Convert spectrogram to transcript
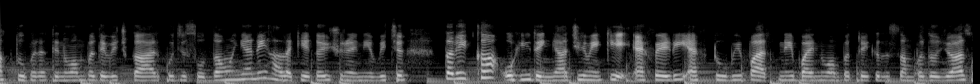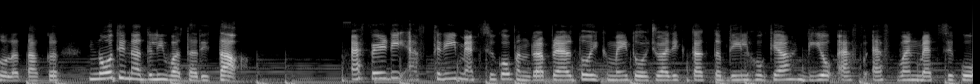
ਅਕਤੂਬਰ ਅਤੇ ਨਵੰਬਰ ਦੇ ਵਿਚਕਾਰ ਕੁਝ ਸੋਧਾਂ ਹੋਈਆਂ ਨੇ, ਹਾਲਾਂਕਿ ਕਈ ਸ਼੍ਰੇਣੀ ਸ਼੍ਰੇਣੀਆਂ ਵਿੱਚ ਤਰੀਕਾਂ ਉਹੀ ਰਹੀਆਂ, ਜਿਵੇਂ ਕਿ FAD F2B ਭਾਰਤ ਨੇ 22 ਨਵੰਬਰ ਤੋਂ 1 ਦਸੰਬਰ 2016 ਤੱਕ 9 ਦਿਨਾਂ ਦੇ ਲਈ ਵਾਧਾ ਦਿੱਤਾ। FAD F3 ਮੈਕਸੀਕੋ 15 ਅਪ੍ਰੈਲ ਤੋਂ 1 ਮਈ 2001 ਤੱਕ ਤਬਦੀਲ ਹੋ ਗਿਆ। DOF F1 ਮੈਕਸੀਕੋ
